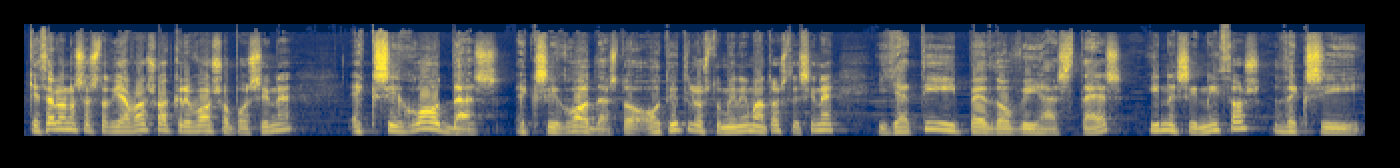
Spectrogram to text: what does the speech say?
Και θέλω να σας το διαβάσω ακριβώς όπως είναι, εξηγώντας, εξηγώντας το, ο τίτλος του μηνύματός της είναι «Γιατί οι παιδοβιαστές είναι συνήθως δεξιοί».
